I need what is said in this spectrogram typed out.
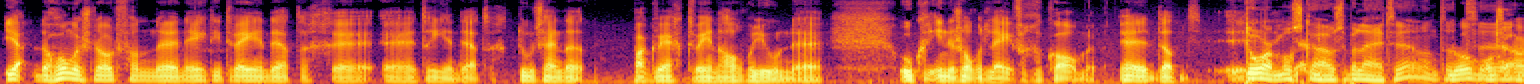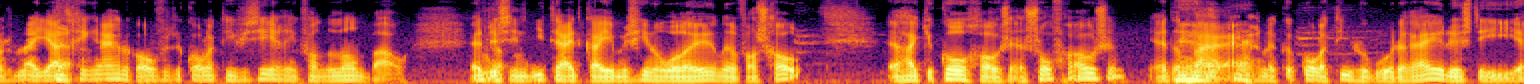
ja, de hongersnood van 1932, uh, 33. Toen zijn er pakweg 2,5 miljoen uh, Oekraïners op het leven gekomen. Uh, dat, uh, door Moskou's beleid, hè? Want door Moskou's beleid. Ja, ja, het ging eigenlijk over de collectivisering van de landbouw. dus in die tijd kan je misschien nog wel herinneren van school. had je kolgozen en sofrozen. En dat waren eigenlijk collectieve boerderijen. Dus die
